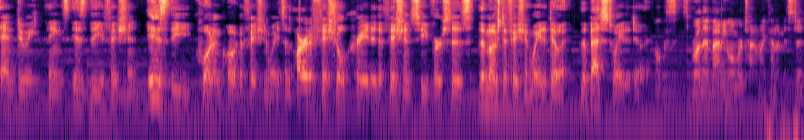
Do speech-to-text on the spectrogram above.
and doing things is the efficient is the quote unquote efficient way. It's an artificial created efficiency versus the most efficient way to do it, the best way to do it. oh, s- run that by me one more time. I kind of missed it.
